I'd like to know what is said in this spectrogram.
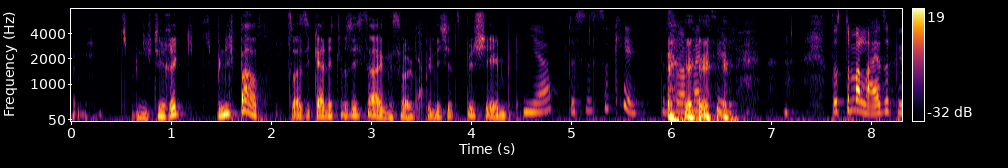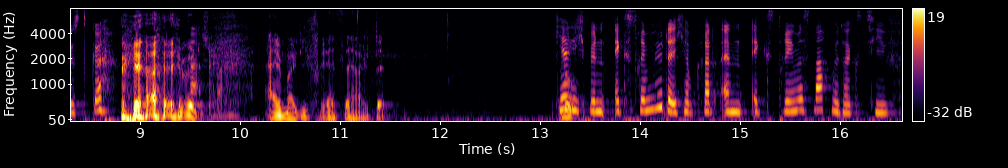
Jetzt bin ich direkt, jetzt bin ich baff. Jetzt weiß ich gar nicht, was ich sagen soll. Ja. Bin ich jetzt beschämt. Ja, das ist okay. Das war mein Ziel. Dass du mal leise bist, gell? Ja, Na, ich Spaß. einmal die Fresse halte. Ja, So. ich bin extrem müde. Ich habe gerade ein extremes Nachmittagstief.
